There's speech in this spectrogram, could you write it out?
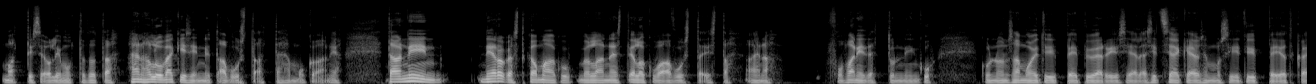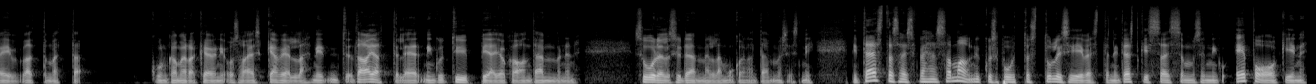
Matti se oli, mutta tota, hän haluaa väkisin nyt avustaa tähän mukaan. Ja tämä on niin nerokasta kamaa, kun me ollaan näistä elokuva-avustajista aina fanitettu, niin kuin, kun on samoja tyyppejä pyörii siellä. Sitten siellä käy semmoisia tyyppejä, jotka ei välttämättä kun kamera käy, niin osaa edes kävellä. Niin tätä ajattelee niin kuin tyyppiä, joka on tämmöinen suurella sydämellä mukana tämmöisessä. Niin, niin tästä saisi vähän samalla, nyt kun sä puhut tuosta tulisiivestä, niin tästäkin saisi semmoisen niin epookin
